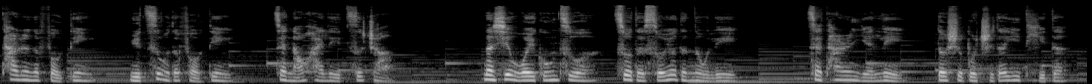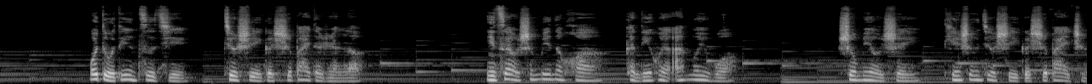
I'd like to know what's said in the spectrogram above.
他人的否定与自我的否定在脑海里滋长。那些我为工作做的所有的努力，在他人眼里都是不值得一提的。我笃定自己就是一个失败的人了。你在我身边的话，肯定会安慰我。说没有谁天生就是一个失败者。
